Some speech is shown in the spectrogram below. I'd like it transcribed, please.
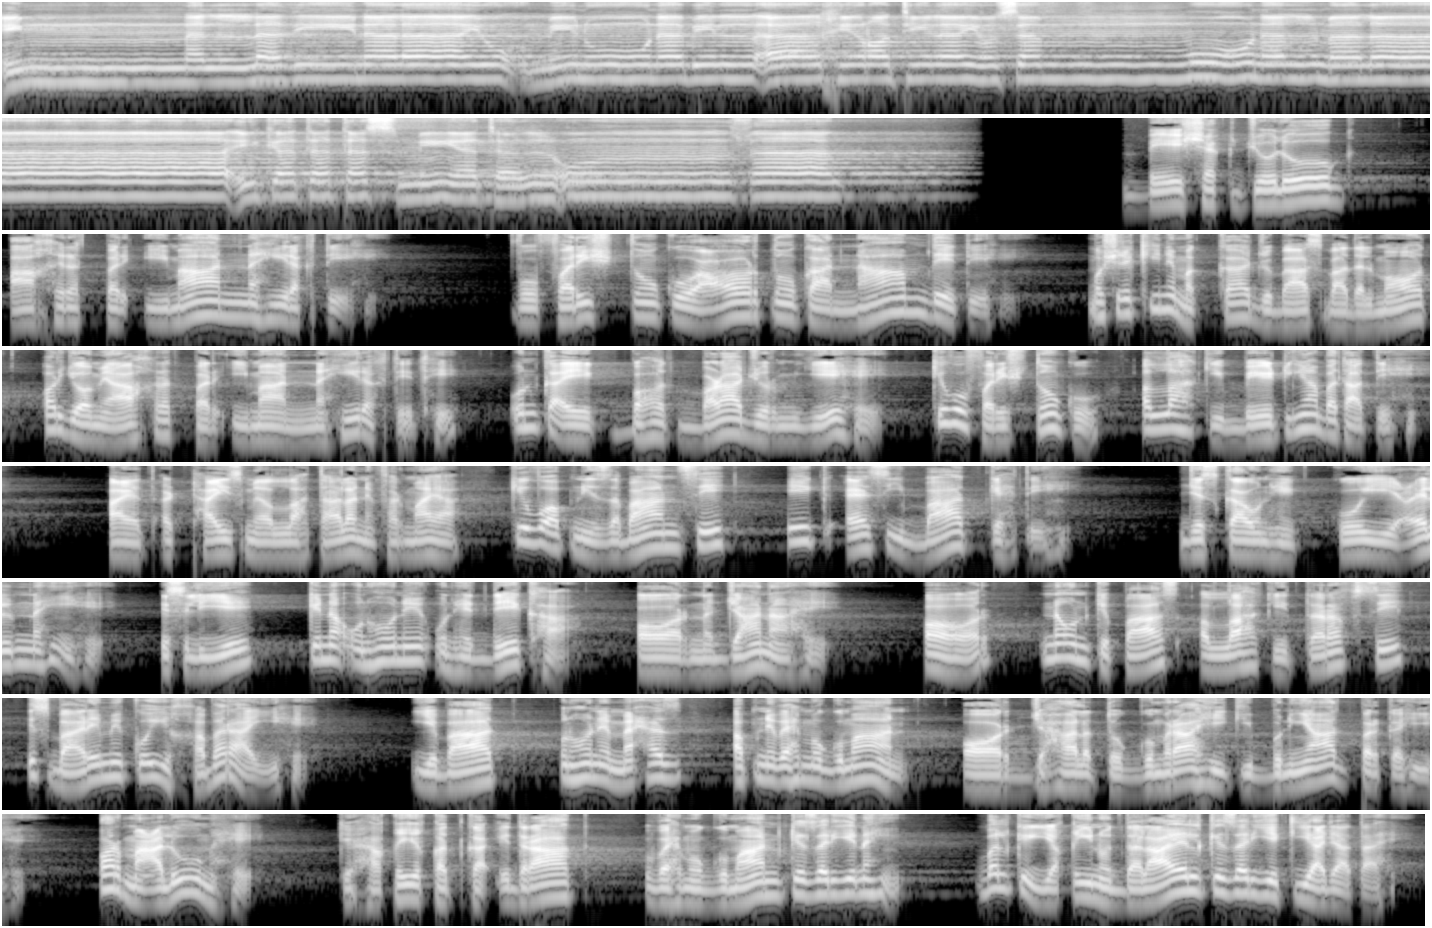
ان الذين لا يؤمنون بالآخرة ليسمون الملائكة تسمية الأنثى بے شک جو لوگ آخرت پر ایمان نہیں رکھتے ہیں، وہ فرشتوں کو عورتوں کا نام دیتے ہیں۔ مشرقین مکہ جو باس بادل موت اور یوم آخرت پر ایمان نہیں رکھتے تھے ان کا ایک بہت بڑا جرم یہ ہے کہ وہ فرشتوں کو اللہ کی بیٹیاں بتاتے ہیں۔ آیت اٹھائیس میں اللہ تعالیٰ نے فرمایا کہ وہ اپنی زبان سے ایک ایسی بات کہتے ہیں جس کا انہیں کوئی علم نہیں ہے۔ اس لیے کہ نہ انہوں نے انہیں دیکھا اور نہ جانا ہے اور نہ ان کے پاس اللہ کی طرف سے اس بارے میں کوئی خبر آئی ہے۔ یہ بات انہوں نے محض اپنے وہم و گمان اور جہالت و گمراہی کی بنیاد پر کہی ہے۔ اور معلوم ہے کہ حقیقت کا ادراک وہم و گمان کے ذریعے نہیں، بلکہ یقین و دلائل کے ذریعے کیا جاتا ہے۔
